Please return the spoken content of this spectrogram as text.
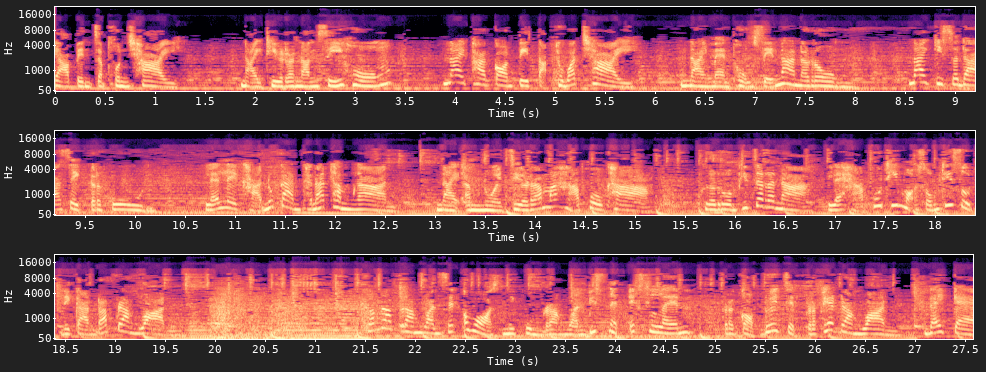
ยาเบญจพลชัย นายธีรนันท์ศรีหง นายภากรปีตะทวัชชัย นายแมนพงเสนานรงค์นายกิษดาเสกตระกูล และเลขานุการคณะทำงาน นายอำนวยจิรมหาโพคา เพื่อรวมพิจารณาและหาผู้ที่เหมาะสมที่สุดในการรับรางวัลสำหรับรางวัล Set Awards ในกลุ่มรางวัล Business Excellence ประกอบด้วย 7 ประเภทรางวัล ได้แก่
